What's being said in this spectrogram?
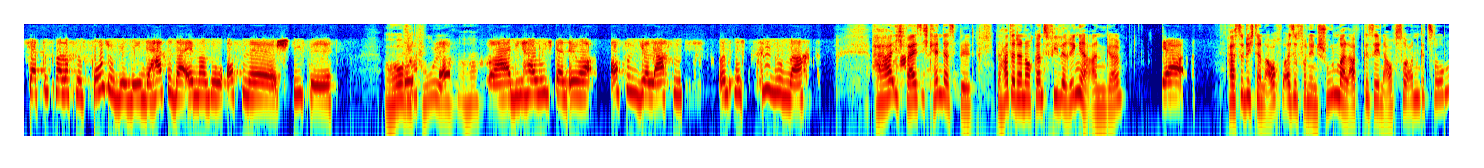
Ich habe das mal auf einem Foto gesehen, der hatte da immer so offene Stiefel. Oh, wie Und, cool. äh, Aha. Ja, die habe ich dann immer offen gelassen und nicht zugemacht. Ha, ich weiß, ich kenne das Bild. Da hat er dann auch ganz viele Ringe an, gell? Ja, Hast du dich dann auch, also von den Schuhen mal abgesehen, auch so angezogen?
